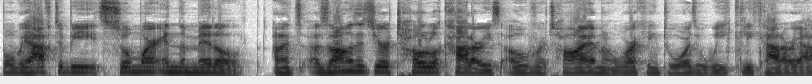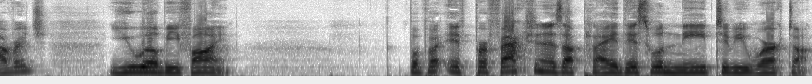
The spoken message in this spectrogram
But we have to be somewhere in the middle and it's as long as it's your total calories over time and working towards a weekly calorie average, you will be fine. But if perfection is at play, this will need to be worked on.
